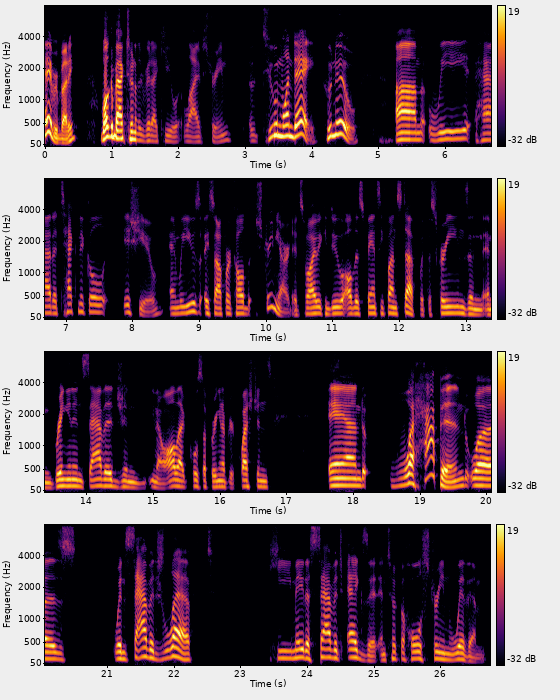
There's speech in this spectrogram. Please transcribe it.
Hey, everybody. Welcome back to another vidIQ live stream. Uh, Two in one day. Who knew? Um, we had a technical issue and we use a software called StreamYard. It's why we can do all this fancy fun stuff with the screens and, and bringing in Savage and, you know, all that cool stuff, bringing up your questions. And what happened was when Savage left, he made a Savage exit and took the whole stream with him,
